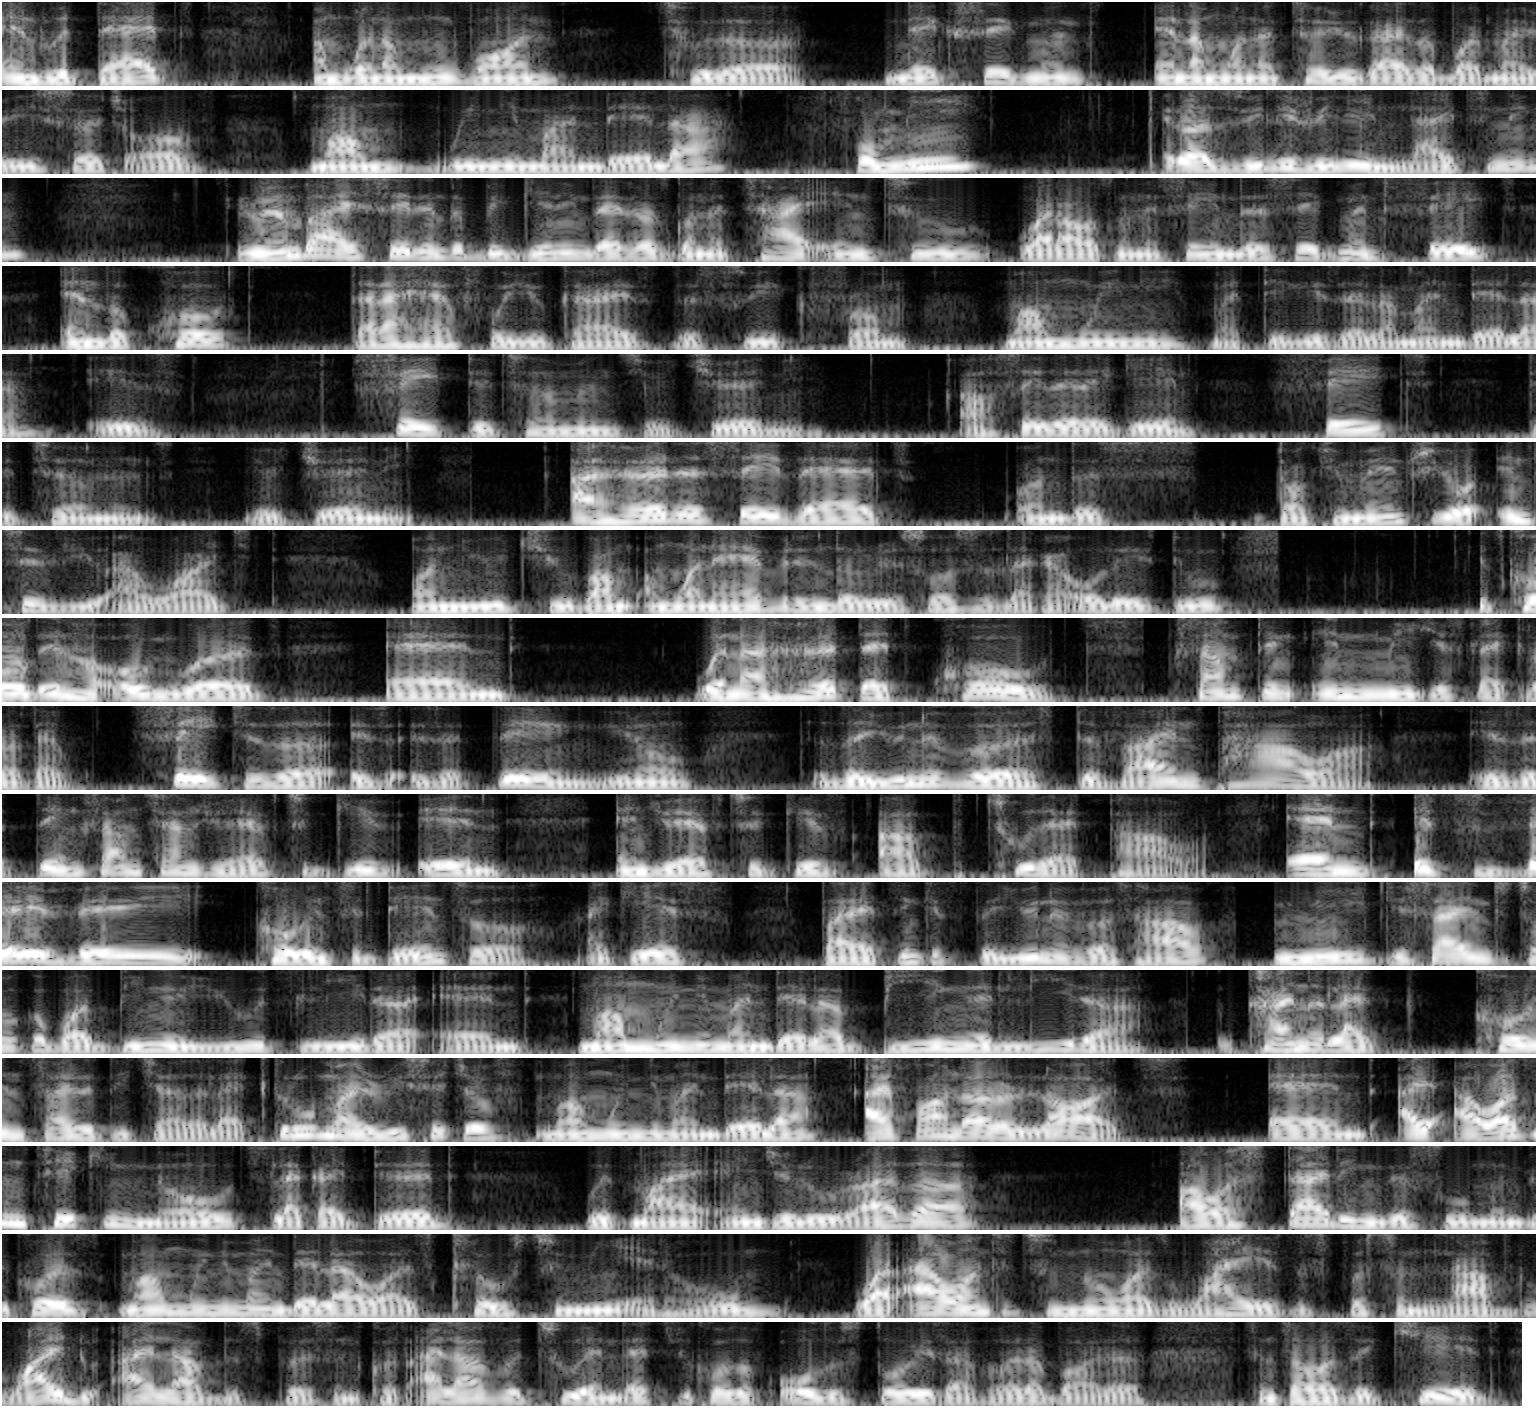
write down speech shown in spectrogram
And with that, I'm to move on to the next segment and I'm to tell you guys about my research of Mom Winnie Mandela. For me, it was really, really enlightening. Remember, I said in the beginning that it was to tie into what I was to say in this segment, fate. And the quote that I have for you guys this week from Mom Winnie Madikizela Mandela is Fate determines your journey. I'll say that again. Fate determines your journey. I heard her say that on this documentary or interview I watched on YouTube. I'm, I'm gonna have it in the resources like I always do. It's called In Her Own Words. And when I heard that quote, something in me just like it was like fate is a is, is a thing, you know, the universe, divine power is a thing. Sometimes you have to give in and you have to give up to that power. And it's very, very coincidental, I guess, but I think it's the universe how me deciding to talk about being a youth leader and Mam Winnie Mandela being a leader kind of like coincide with each other. Like through my research of Mam Winnie Mandela, I found out a lot. And I, I wasn't taking notes like I did with Maya Angelou. Rather, I was studying this woman because Mam Winnie Mandela was close to me at home what I wanted to know was why is this person loved? Why do I love this person? Because I love her too, and that's because of all the stories I've heard about her since I was a kid.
